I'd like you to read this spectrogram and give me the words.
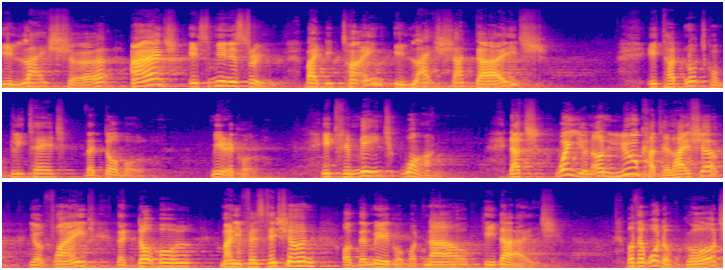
Elisha and his ministry, by the time Elisha died, it had not completed the double miracle. It remained one. That when you now look at Elisha, you'll find the double manifestation of the miracle. But now he died. But the word of God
